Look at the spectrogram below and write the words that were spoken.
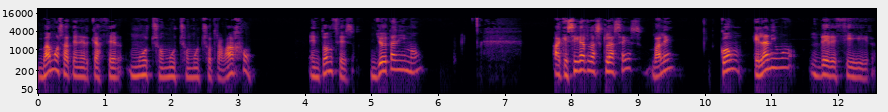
vamos a tener que hacer mucho, mucho, mucho trabajo. Entonces, yo te animo a que sigas las clases, ¿vale? Con el ánimo de decir,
